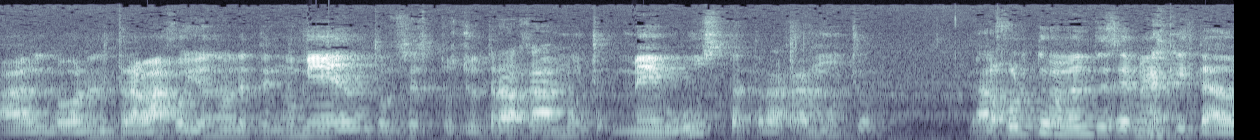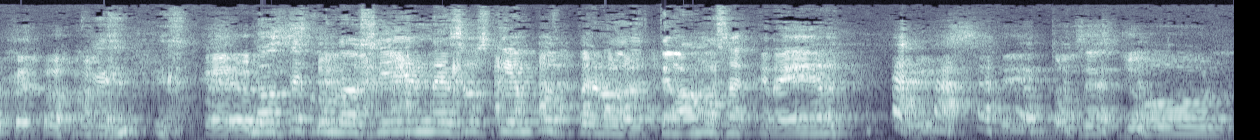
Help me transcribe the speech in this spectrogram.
al, ahora el trabajo yo no le tengo miedo, entonces pues yo trabajaba mucho, me gusta trabajar mucho, a lo mejor últimamente se me ha quitado, pero... pero No te conocí en esos tiempos, pero te vamos a creer. este, entonces yo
